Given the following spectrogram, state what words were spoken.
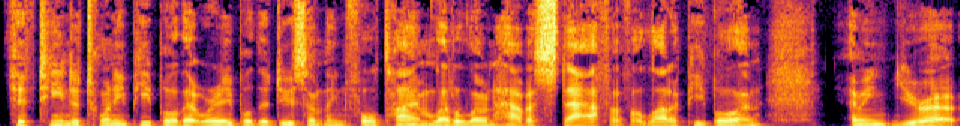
15 to 20 people that were able to do something full time, let alone have a staff of a lot of people and I mean, you're a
